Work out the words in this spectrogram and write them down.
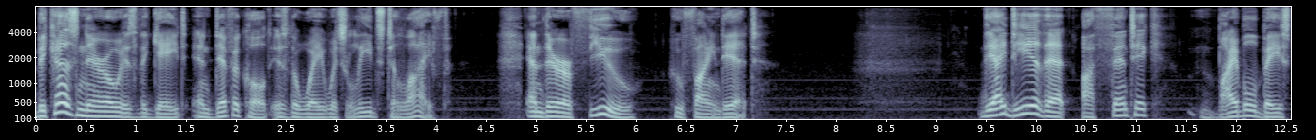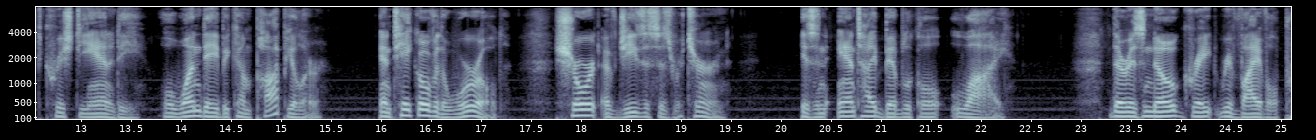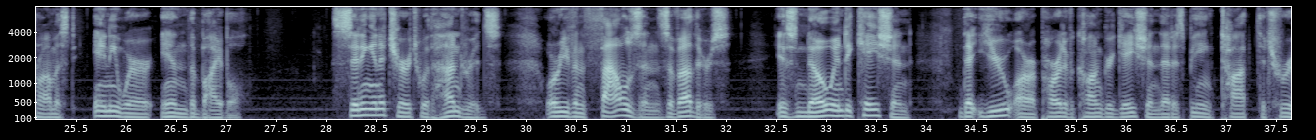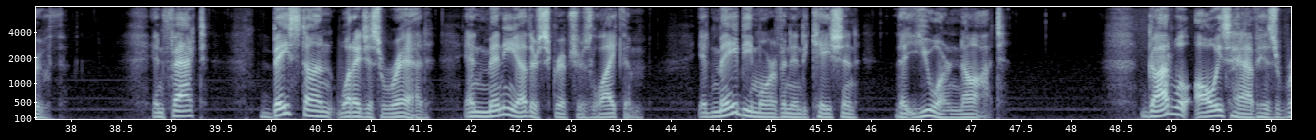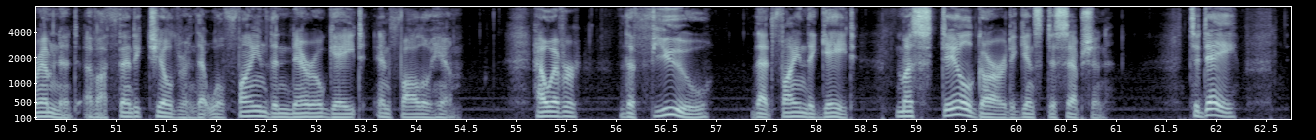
Because narrow is the gate and difficult is the way which leads to life, and there are few who find it. The idea that authentic, Bible based Christianity will one day become popular and take over the world, short of Jesus' return, is an anti biblical lie. There is no great revival promised anywhere in the Bible. Sitting in a church with hundreds or even thousands of others is no indication that you are a part of a congregation that is being taught the truth. In fact, based on what I just read and many other scriptures like them, it may be more of an indication that you are not. God will always have his remnant of authentic children that will find the narrow gate and follow him. However, the few that find the gate must still guard against deception. Today,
